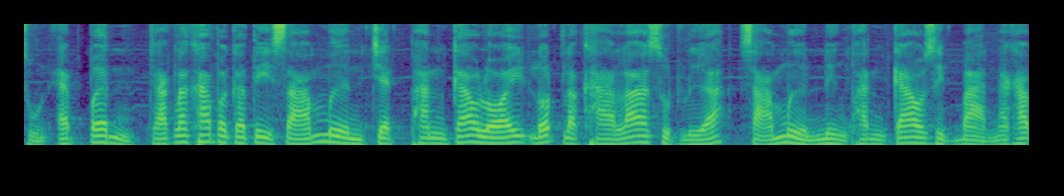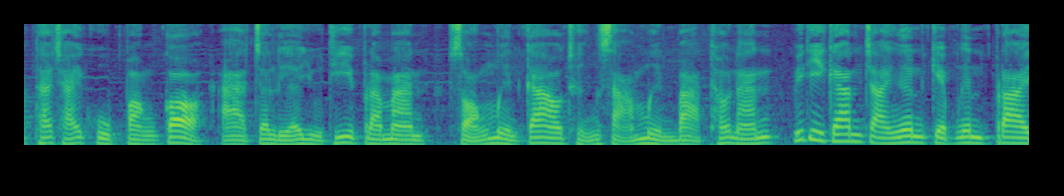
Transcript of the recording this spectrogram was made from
ศูนย์ Apple จากราคาปกติ 37,900 ลดราคาล่าสุดเหลือ 31,090 บาทนะครับ ถ้าใช้คูปองก็อาจจะเหลืออยู่ที่ประมาณ 29,000ถึง30,000 บาทเท่านั้น วิธีการจ่ายเงินเก็บเงินปลาย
